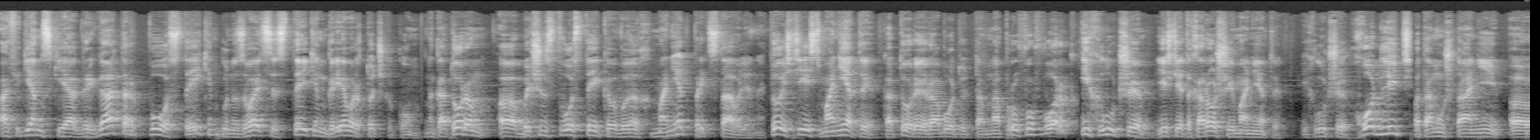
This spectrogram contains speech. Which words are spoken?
офигенский агрегатор по стейкингу, называется stakingrever.com, на котором э, большинство стейковых монет представлены. То есть есть монеты, которые работают там на Proof of Work, их лучше, если это хорошие монеты, их лучше ходлить, потому что они э,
